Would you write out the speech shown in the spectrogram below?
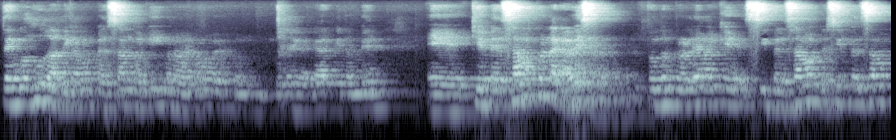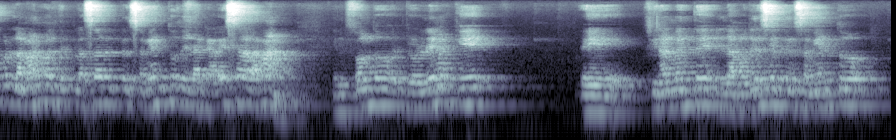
tengo dudas, digamos, pensando aquí con Abenova, con el colega Carmi también, eh, que pensamos con la cabeza. En el problema es que si pensamos, decir pensamos con la mano es desplazar el pensamiento de la cabeza a la mano. En el fondo el problema es que eh, finalmente la potencia del pensamiento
